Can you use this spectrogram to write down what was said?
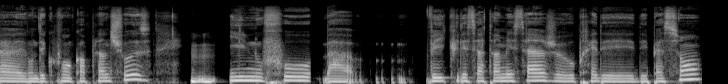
Euh, on découvre encore plein de choses. Mm-hmm. Il nous faut bah, véhiculer certains messages auprès des, des patients,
